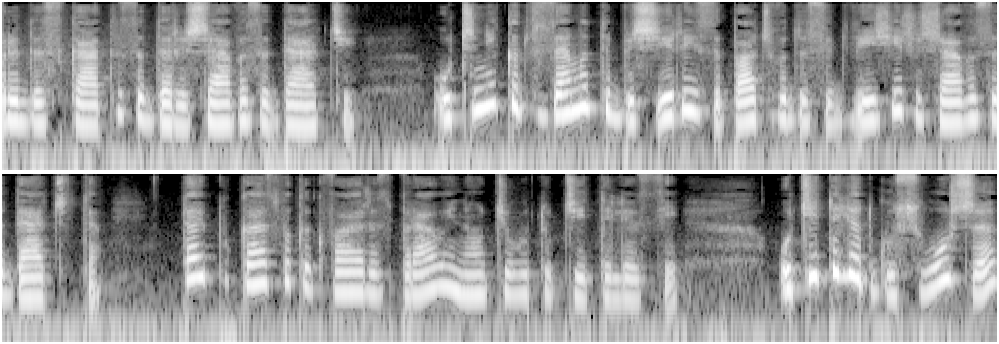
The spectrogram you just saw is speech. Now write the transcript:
пред дъската, за да решава задачи. Ученикът взема тебешира и започва да се движи и решава задачата. Той показва какво е разбрал и научил от учителя си. Учителят го слуша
